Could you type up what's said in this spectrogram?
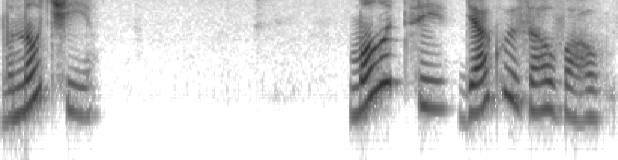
Вночі. Молодці. Дякую за увагу.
